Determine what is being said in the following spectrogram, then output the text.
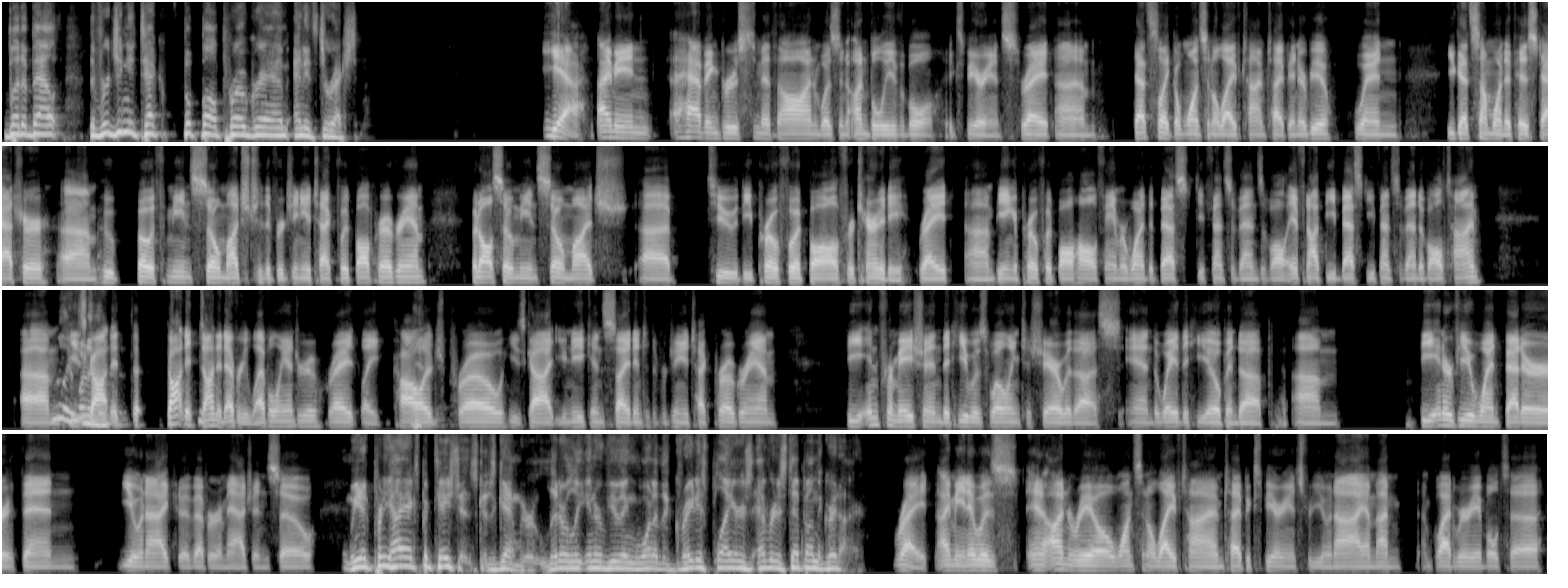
but about the Virginia Tech football program and its direction. Yeah, I mean, having Bruce Smith on was an unbelievable experience, right? Um, that's like a once in a lifetime type interview when you get someone of his stature um, who both means so much to the Virginia Tech football program, but also means so much uh, to the pro football fraternity, right? Um, being a pro football Hall of Famer, one of the best defensive ends of all, if not the best defensive end of all time. Um, Really he's gotten it gotten it done at every level, Andrew, right? Like college, pro. He's got unique insight into the Virginia Tech program. The information that he was willing to share with us and the way that he opened up, um, the interview went better than you and I could have ever imagined. So, We had pretty high expectations because, again, we were literally interviewing one of the greatest players ever to step on the gridiron. Right. I mean, it was an unreal, once in a lifetime type experience for you and I. I'm I'm I'm glad we were able to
